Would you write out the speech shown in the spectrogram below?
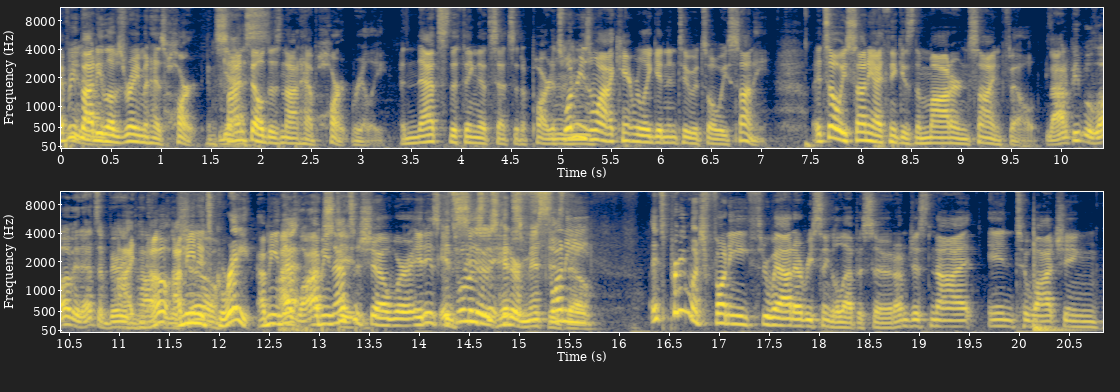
everybody know. loves raymond has heart and Yes. seinfeld does not have heart really and that's the thing that sets it apart it's one Mm-hmm. reason why i can't really get into it's always sunny it's always sunny i think is the modern seinfeld A lot of people love it. That's a very I know. I mean, it's great. I mean, that, I, watched mean, that's it. a show where it is. It's one of those hit or misses, funny. though. It's pretty much funny throughout every single episode. I'm just not into watching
